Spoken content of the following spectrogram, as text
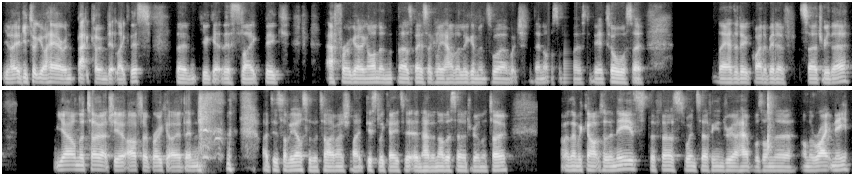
You know, if you took your hair and backcombed it like this, then you get this like big afro going on, and that's basically how the ligaments were, which they're not supposed to be at all. So they had to do quite a bit of surgery there. Yeah, on the toe actually. After I broke it, I then I did something else at the time. I actually like dislocate it and had another surgery on the toe. And then we come up to the knees. The first windsurfing injury I had was on the on the right knee,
